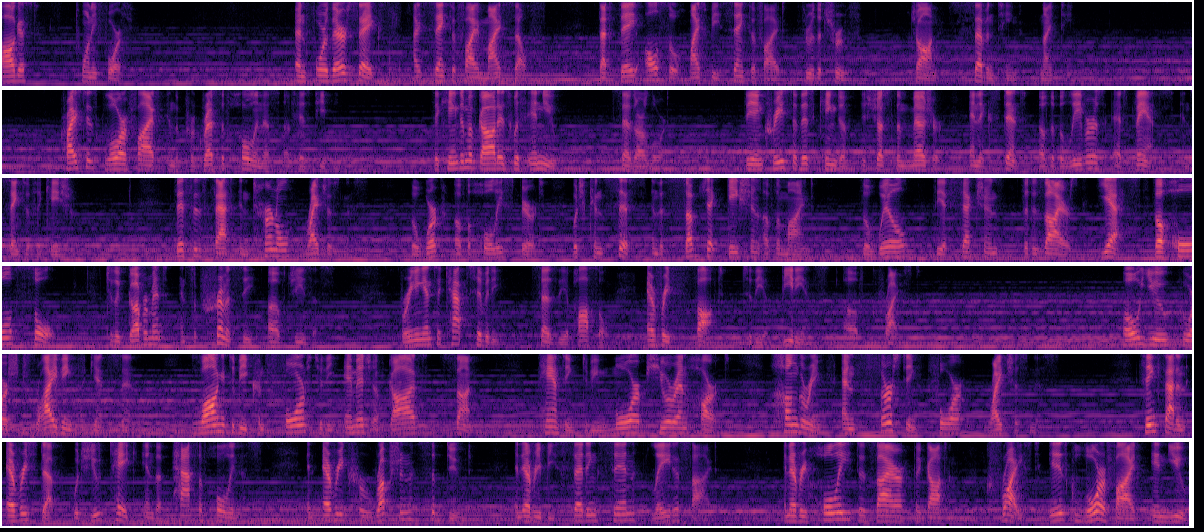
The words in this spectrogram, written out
August 24th. And for their sakes I sanctify myself, that they also might be sanctified through the truth. John 17 19. Christ is glorified in the progressive holiness of his people. The kingdom of God is within you, says our Lord. The increase of this kingdom is just the measure and extent of the believer's advance in sanctification. This is that internal righteousness, the work of the Holy Spirit, which consists in the subjugation of the mind, the will, the affections, the desires, yes, the whole soul, to the government and supremacy of Jesus, bringing into captivity, says the Apostle, every thought to the obedience of Christ. O you who are striving against sin, longing to be conformed to the image of God's Son, panting to be more pure in heart, hungering and thirsting for righteousness. Think that in every step which you take in the path of holiness, in every corruption subdued, in every besetting sin laid aside, in every holy desire begotten, Christ is glorified in you.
